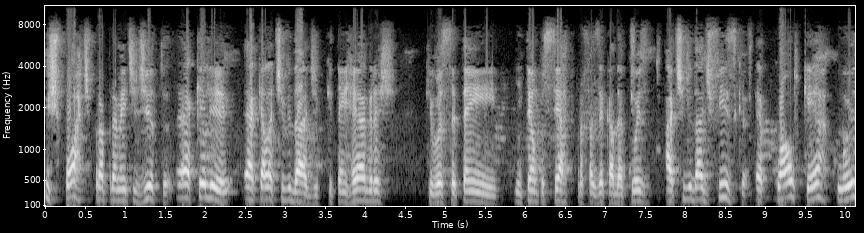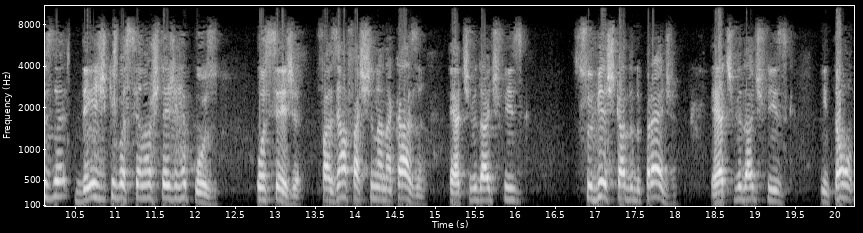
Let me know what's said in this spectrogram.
Esporte propriamente dito é, aquele, é aquela atividade que tem regras, que você tem um tempo certo para fazer cada coisa. Atividade física é qualquer coisa desde que você não esteja em repouso. Ou seja, fazer uma faxina na casa é atividade física. Subir a escada do prédio é atividade física. Então,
